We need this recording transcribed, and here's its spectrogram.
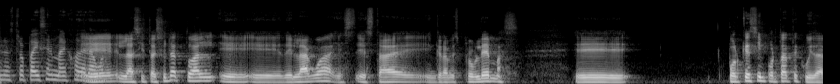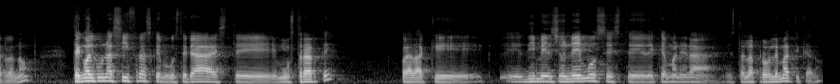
nuestro país el manejo del agua? Eh, la situación actual del agua está en graves problemas. ¿Por qué es importante cuidarla? ¿no? Tengo algunas cifras que me gustaría este, mostrarte. para que eh, dimensionemos este, de qué manera está la problemática. ¿no?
